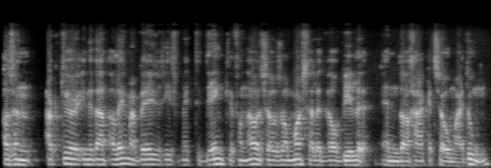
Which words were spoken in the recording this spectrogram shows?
als een acteur inderdaad alleen maar bezig is met te denken van, nou, zo zal Marcel het wel willen en dan ga ik het zomaar doen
